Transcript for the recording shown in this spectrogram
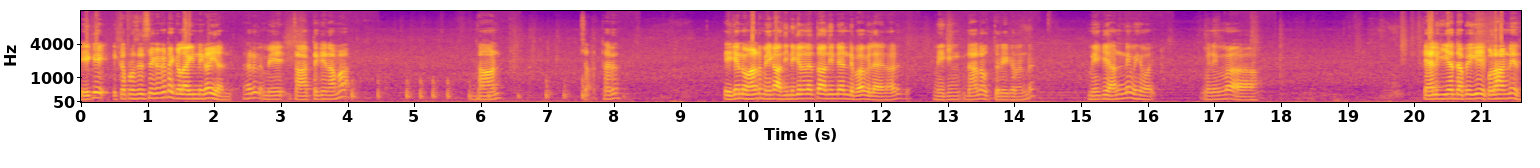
ඒකේ එක ප්‍රොසෙස් එකකට එක ලයින් එකයි යන්නේ. හරිද? මේ chart එකේ නම ගාන් chart හරිද? ඒ කියන්නේ ඔයාලට මේක අඳින්න කියලා නැත්නම් අඳින්න යන්න එපා වෙලා යනවා. හරිද? මේකෙන් දාලා උත්තරේ කරන්න. මේක යන්නේ මෙහෙමයි. මෙලින්ම කෑලි කීයක්ද අපේ ගේ? 11 නේද?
